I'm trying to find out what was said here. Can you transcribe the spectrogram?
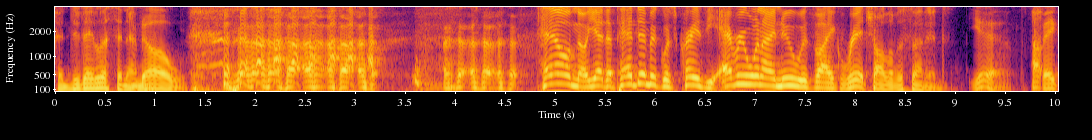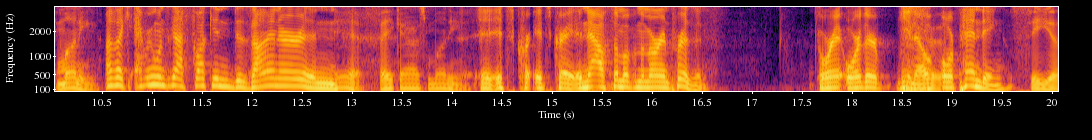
And did they listen ever? No. Hell no. Yeah, the pandemic was crazy. Everyone I knew was like rich all of a sudden. Yeah. Uh, fake money. I was like, everyone's got fucking designer, and Yeah. Fake ass money. it- it's cra- it's crazy. And now some of them are in prison, or or they're you know or pending. See ya.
